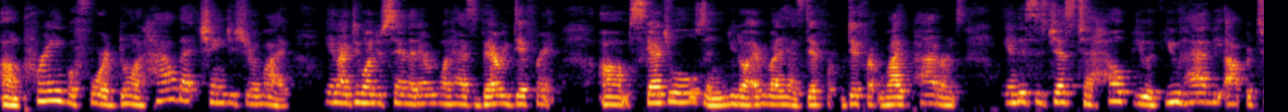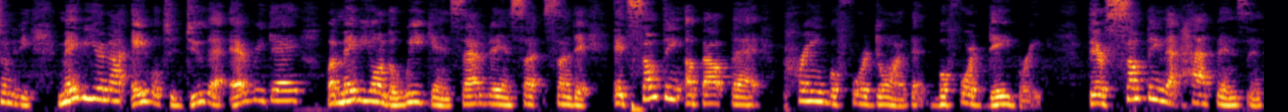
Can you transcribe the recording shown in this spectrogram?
um, praying before dawn, how that changes your life. And I do understand that everyone has very different um, schedules and, you know, everybody has different, different life patterns. And this is just to help you if you have the opportunity. Maybe you're not able to do that every day, but maybe on the weekend, Saturday and su- Sunday, it's something about that praying before dawn, that before daybreak. There's something that happens, and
